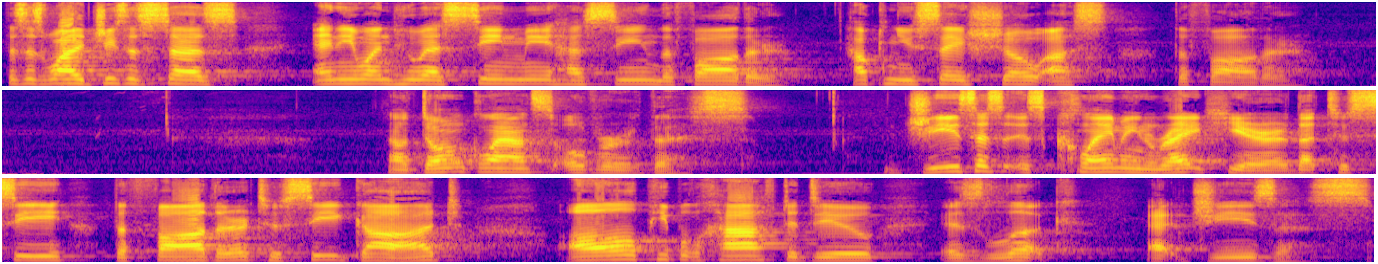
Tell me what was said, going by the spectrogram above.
This is why Jesus says, Anyone who has seen me has seen the Father. How can you say, Show us the Father? Now, don't glance over this. Jesus is claiming right here that to see the Father, to see God, all people have to do is look at Jesus.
